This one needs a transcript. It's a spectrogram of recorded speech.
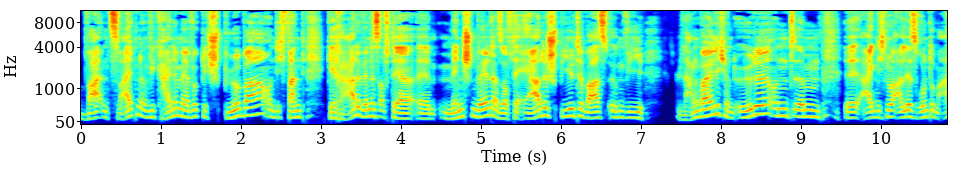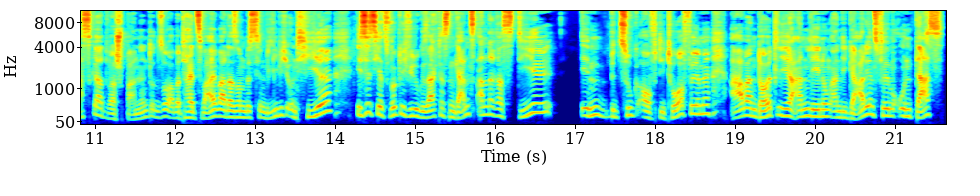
war im zweiten irgendwie keine mehr wirklich spürbar. Und ich fand, gerade wenn es auf der äh, Menschenwelt, also auf der Erde spielte, war es irgendwie langweilig und öde und ähm, äh, eigentlich nur alles rund um Asgard war spannend und so, aber Teil 2 war da so ein bisschen beliebig. Und hier ist es jetzt wirklich, wie du gesagt hast, ein ganz anderer Stil in Bezug auf die Torfilme, aber eine deutliche Anlehnung an die Guardians-Filme. Und das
